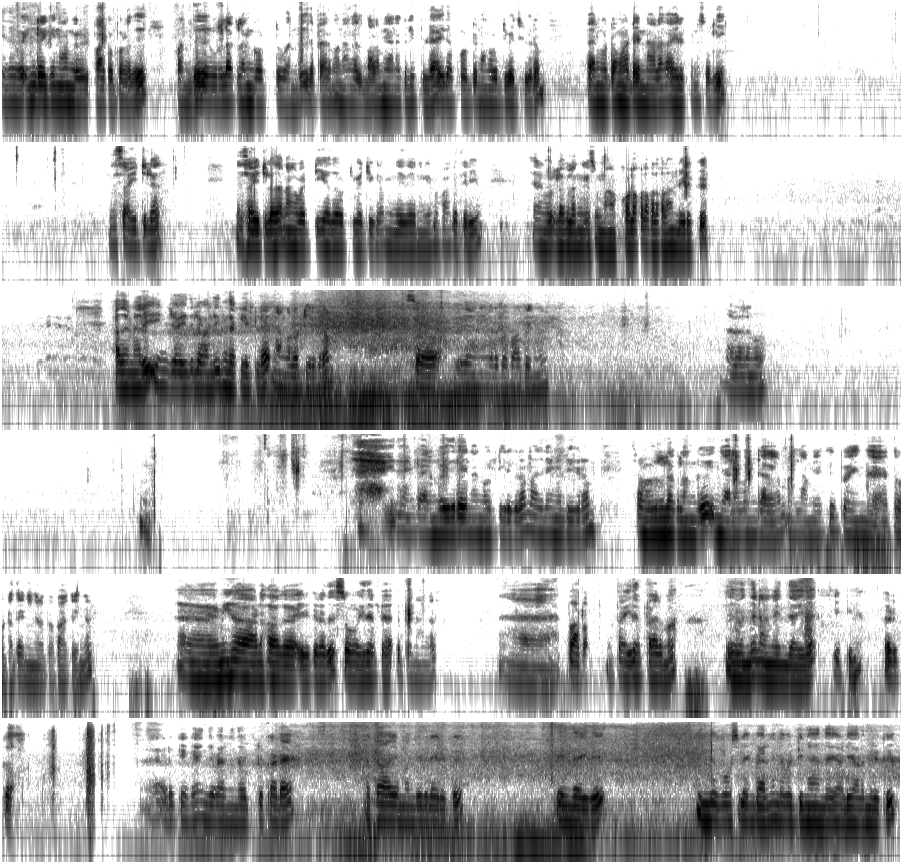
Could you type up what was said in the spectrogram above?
இது இன்றைக்கு நாங்கள் பார்க்க போகிறது வந்து உருளைக்கிழங்கு ஒட்டு வந்து இதை பாருங்க நாங்கள் பழமையான கிளிப்பில் இதை போட்டு நாங்கள் ஒட்டி வச்சுக்கிறோம் பாருங்க டொமாட்டோ என்ன அழகாக இருக்குன்னு சொல்லி. இந்த சைட்டில் இந்த சைட்டில் தான் நாங்கள் வெட்டி அதை ஒட்டி வச்சுக்கிறோம் இந்த இதை நீங்கள் இப்போ பார்க்க தெரியும். உருளைக்கிழங்கு சும்மா கொல கொல கொல கொலான்னு இருக்குது அதே மாதிரி இங்கே இதில் வந்து இந்த கிளிப்பில் நாங்கள் ஒட்டியிருக்கிறோம். ஸோ இதை நீங்கள் இப்போ பார்க்குறீங்க. வேறுங்க இதை பாருங்க. இதில் நாங்கள் ஒட்டியிருக்கிறோம். அதில் ஒட்டியிருக்கிறோம். ஸோ உருளைக்கிழங்கு இந்த அளவு வெங்காயம் எல்லாமே இருக்குது இப்போ இந்த தோட்டத்தை நீங்கள் இப்போ பார்க்குறீங்க. மிக அழகாக இருக்கிறது. ஸோ இதை இப்போ இப்போ நாங்கள் பார்ப்போம். இப்போ இதை பாருங்க. இது வந்து நாங்கள் இந்த இதை இப்படின்னு எடுக்கிறோம். எடுக்க இந்த பாருங்க இந்த ஒட்டுக்கடை கடை காயம் வந்து இதில் இருக்குது இந்த இது இந்த கோஸ்லையும் பாருங்க இந்த வெட்டின இந்த அடையாளம் இருக்குது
